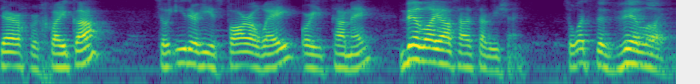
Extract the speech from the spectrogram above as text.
Derech Rechaika. So either he is far away or he's Tame. Viloy Sarishan. So what's the Viloy?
